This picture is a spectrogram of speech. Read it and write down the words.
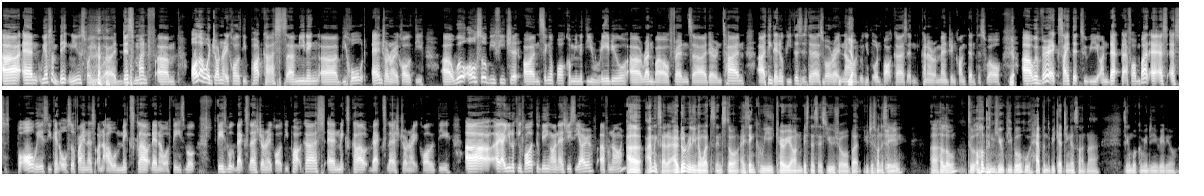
Uh, and we have some big news for you uh, this month. Um, all our genre equality podcasts, uh, meaning uh, Behold and Genre Equality, uh, will also be featured on Singapore Community Radio, uh, run by our friends uh, Darren Tan. I think Daniel Peters is there as well right now, Yep. doing his own podcast and kind of managing content as well. Yep. Uh, we're very excited to be on that platform. But as as for always, you can also find us on our Mixcloud and our Facebook. Facebook backslash genre equality podcast and Mixcloud backslash genre equality. Uh, are, you looking forward to being on SGCR uh, from now on? Uh, I'm excited. I don't really know what's in store. I think we carry on business as usual, but you just want to say Mhm. uh, hello to all the new people who happen to be catching us on uh, Singapore Community Radio.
